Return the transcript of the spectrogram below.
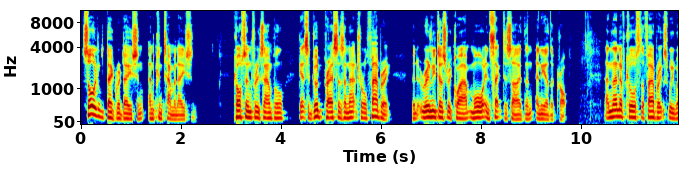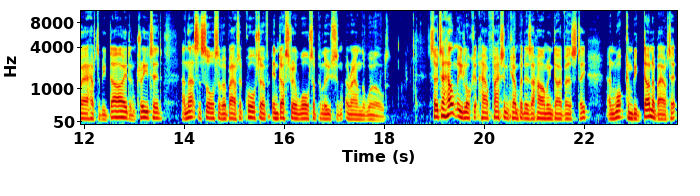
soil degradation, and contamination. Cotton, for example, gets a good press as a natural fabric, but it really does require more insecticide than any other crop. And then, of course, the fabrics we wear have to be dyed and treated, and that's the source of about a quarter of industrial water pollution around the world. So, to help me look at how fashion companies are harming diversity and what can be done about it,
